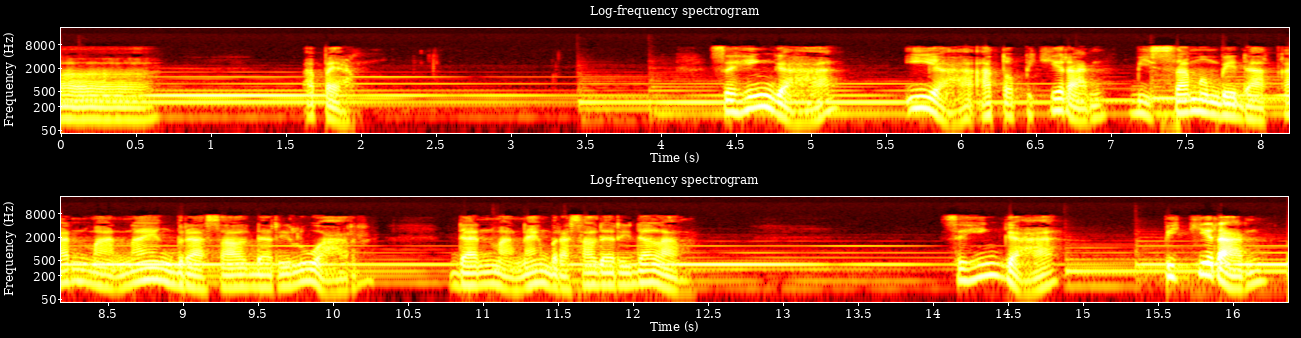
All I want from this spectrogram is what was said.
uh, apa ya? Sehingga ia atau pikiran bisa membedakan mana yang berasal dari luar dan mana yang berasal dari dalam. Sehingga pikiran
